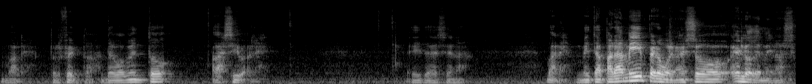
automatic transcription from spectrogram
Vale. Perfecto. De momento, así vale. Editar escena. Vale, meta para mí, pero bueno, eso es lo de menos.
